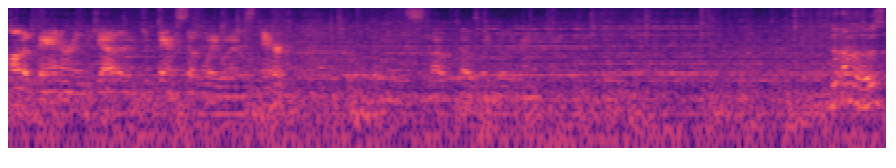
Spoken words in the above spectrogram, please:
on a banner in the ja- Japan subway when I was there. So, that was like really random. I don't know. Those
